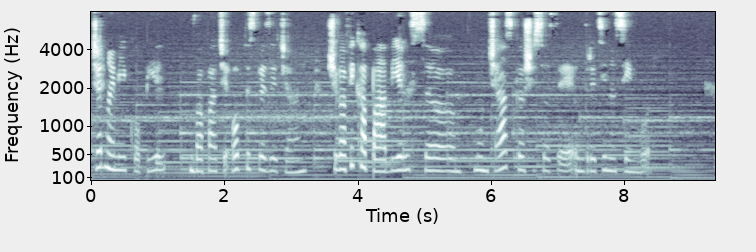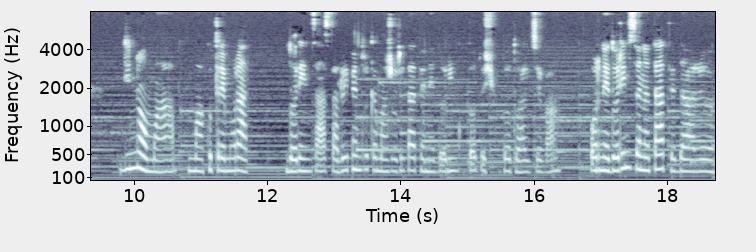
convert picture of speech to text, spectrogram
cel mai mic copil va face 18 ani și va fi capabil să muncească și să se întrețină singur. Din nou m-a, m-a cutremurat dorința asta lui pentru că majoritatea ne dorim cu totul și cu totul altceva. Ori ne dorim sănătate, dar uh,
